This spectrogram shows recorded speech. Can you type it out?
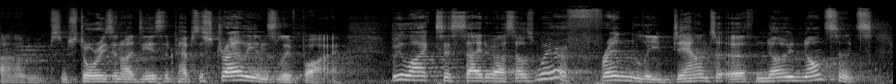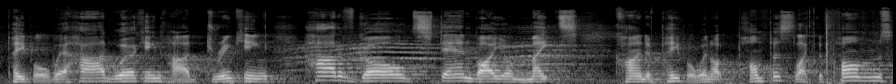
um, some stories and ideas that perhaps Australians live by. We like to say to ourselves, we're a friendly, down to earth, no nonsense people. We're hard working, hard drinking, heart of gold, stand by your mates kind of people. We're not pompous like the Poms,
